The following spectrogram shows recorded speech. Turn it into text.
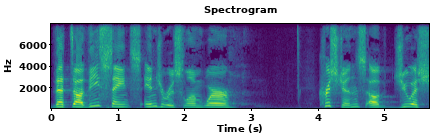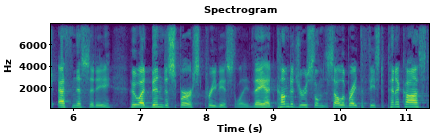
that uh, these saints in Jerusalem were Christians of Jewish ethnicity who had been dispersed previously. They had come to Jerusalem to celebrate the Feast of Pentecost,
